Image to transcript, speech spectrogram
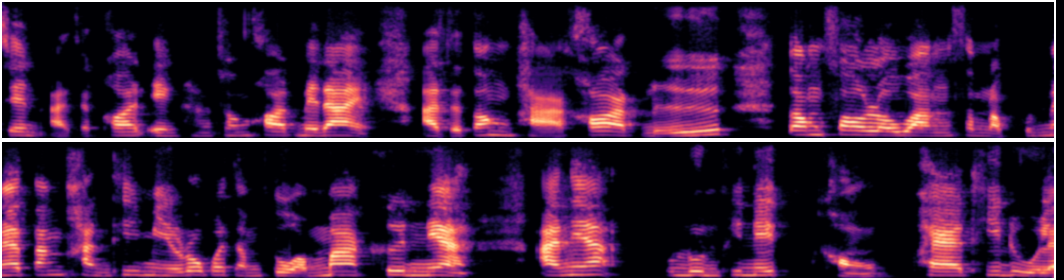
เช่น อาจจะคลอดเองทางช่องคลอดไม่ได้ อาจจะต้องผ่าคลอดหรือต้องเฝ้าระวังสำหรับคุณแม่ตั้งครรภ์ที่มีโรคประจำตัวมากขึ้นเนี่ยอันเนี้ยดุลพินิษของแพทย์ที่ดูแล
